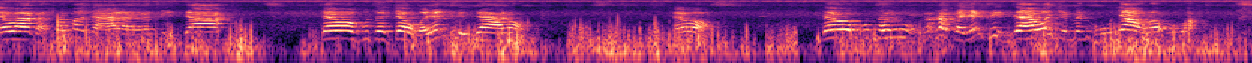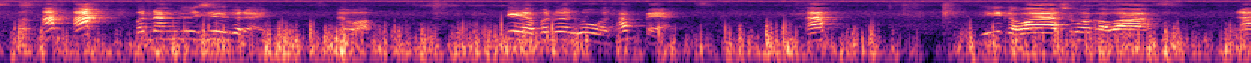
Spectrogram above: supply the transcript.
แต่ว่ากับธรรมดาอะไรก็ถึงดาแต่ว่าพุทธเจ้าก็ยังถึงดาเนาะแม่บอกแต่ว่าพุทธลูกนะครับแต่ยังถึงดาว่าจะเป็นหูเน่าเนาะผมว่ามันนั่งยืชื่อก็ได้แม่บอกนี่แหละเพื่อนโลกทับแปดนะดีกับว่าชั่วกับว่านะ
